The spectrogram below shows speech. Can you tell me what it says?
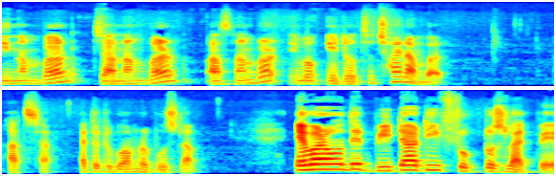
তিন নাম্বার চার নাম্বার পাঁচ নাম্বার এবং এটা হচ্ছে ছয় নাম্বার আচ্ছা এতটুকু আমরা বুঝলাম। এবার আমাদের বিটা ডি ফ্রুক্টোজ লাগবে।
